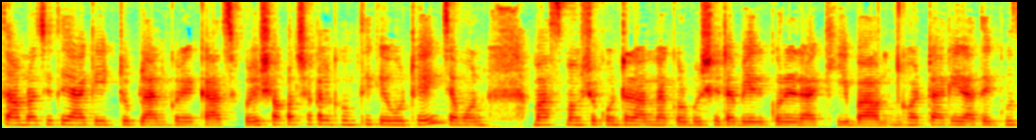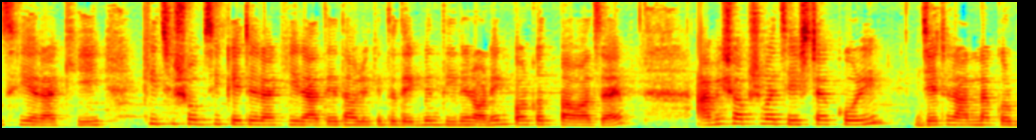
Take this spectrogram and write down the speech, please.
তো আমরা যদি আগে একটু প্ল্যান করে কাজ করি, সকাল সকাল ঘুম থেকে উঠেই যেমন মাছ, মাংস কোনটা রান্না করব সেটা বের করে রাখি বা ঘরটা আগে রাতে গুছিয়ে রাখি, কিছু সবজি কেটে রাখি রাতে, তাহলে কিন্তু দেখবেন দিনের অনেক বরকত পাওয়া যায়। আমি সবসময় চেষ্টা করি যেটা রান্না করব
